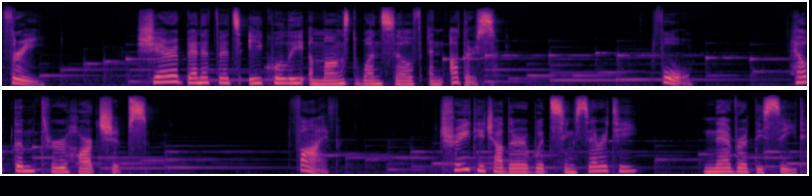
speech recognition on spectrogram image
3. Share benefits equally amongst oneself and others. 4. Help them through hardships. 5. Treat each other with sincerity, never deceit.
